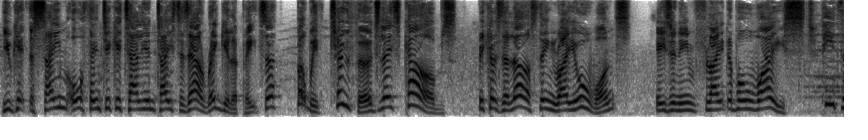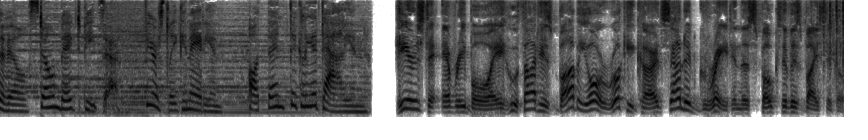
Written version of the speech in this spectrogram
You get the same authentic Italian taste as our regular pizza, but with two thirds less carbs. Because the last thing Raoul wants is an inflatable waist. Pizzaville Stone Baked Pizza. Fiercely Canadian. Authentically Italian. Here's to every boy who thought his Bobby Orr rookie card sounded great in the spokes of his bicycle.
